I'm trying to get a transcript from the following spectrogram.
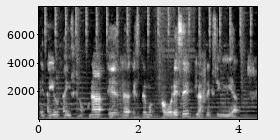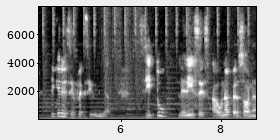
eh, ahí, dice, ¿no? Una, este favorece la flexibilidad. ¿Qué quiere decir flexibilidad? Si tú le dices a una persona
